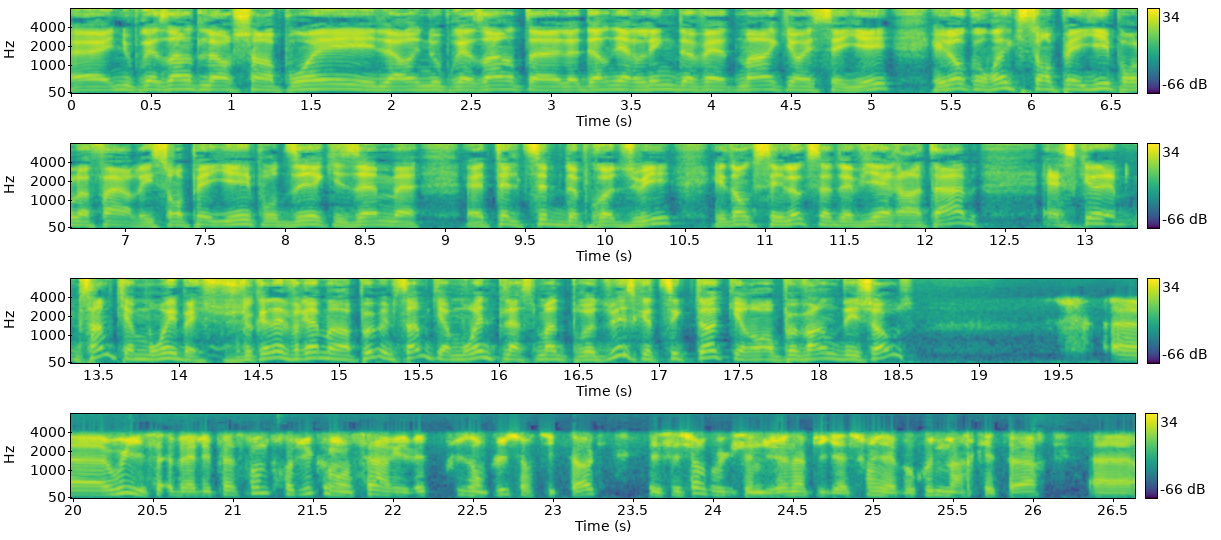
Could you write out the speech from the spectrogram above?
euh, ils nous présentent leur shampoing, et leur, ils nous présentent euh, la dernière ligne de vêtements qu'ils ont essayé. Et là, on comprend qu'ils sont payés pour le faire. Ils sont payés pour dire qu'ils aiment tel type de produit. Et donc, c'est là que ça devient rentable. Est-ce que, il me semble qu'il y a moins, ben, je le connais vraiment peu, mais il me semble qu'il y a moins de placements de produits. Est-ce que TikTok, on peut vendre des choses? Euh, oui, ça- ben, les placements de produits commençaient à arriver de plus en plus sur TikTok. Et c'est sûr que vu que c'est une jeune application, il y a beaucoup de marketeurs euh,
